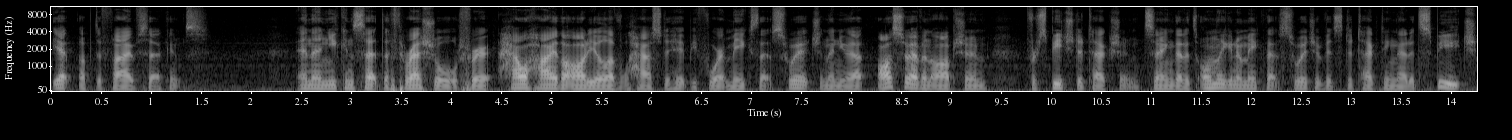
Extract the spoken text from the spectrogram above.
Yep, up to five seconds and then you can set the threshold for how high the audio level has to hit before it makes that switch and then you also have an option for speech detection saying that it's only going to make that switch if it's detecting that it's speech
